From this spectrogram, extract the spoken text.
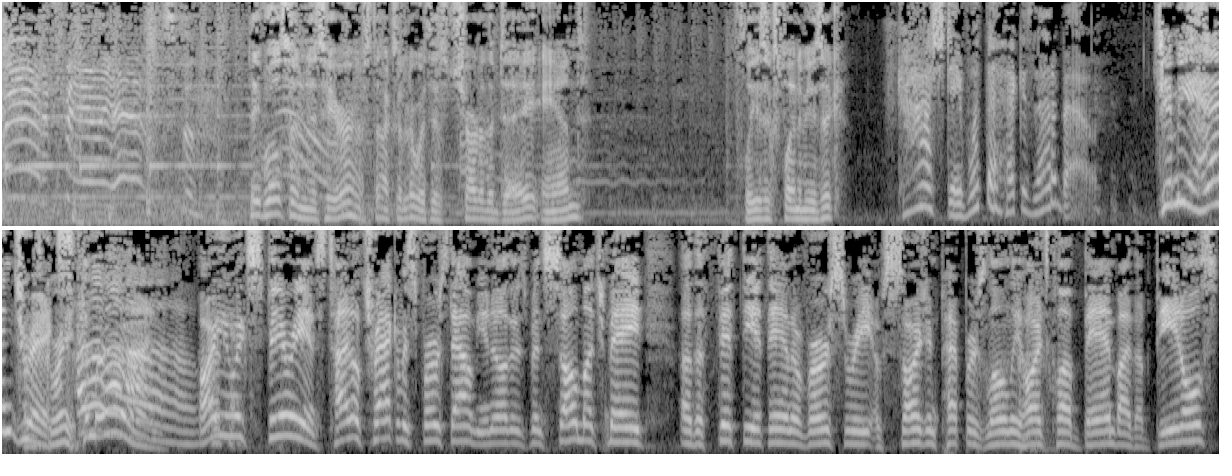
been experienced? Dave Wilson is here, a stocks editor, with his chart of the day, and please explain the music. Gosh, Dave, what the heck is that about? Jimi Hendrix. That's great. Come Oh, on. Are you experienced? Title track of his first album. You know, there's been so much made of the 50th anniversary of Sgt. Pepper's Lonely Hearts Club Band by the Beatles.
